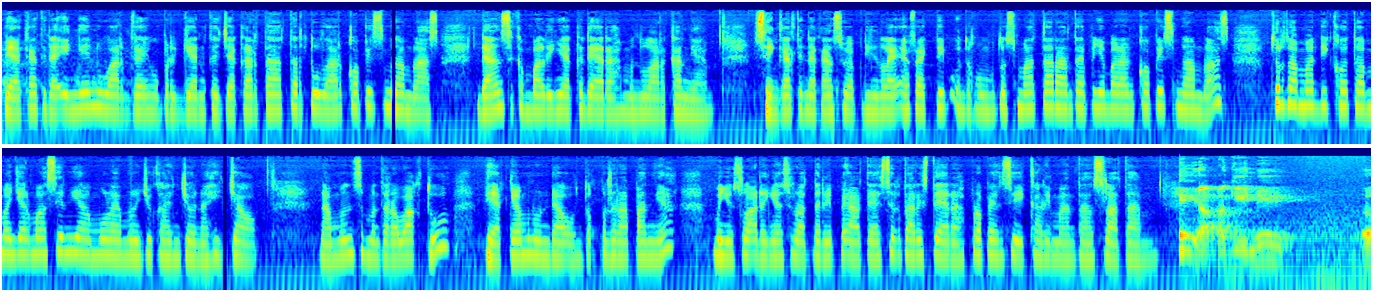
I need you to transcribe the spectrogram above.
Pihaknya tidak ingin warga yang bepergian ke Jakarta Jakarta tertular COVID-19 dan sekembalinya ke daerah menularkannya. Sehingga tindakan swab dinilai efektif untuk memutus mata rantai penyebaran COVID-19, terutama di kota Banjarmasin yang mulai menunjukkan zona hijau. Namun sementara waktu, pihaknya menunda untuk penerapannya menyusul adanya surat dari PLT Sekretaris Daerah Provinsi Kalimantan Selatan. Ya, pagi ini e,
